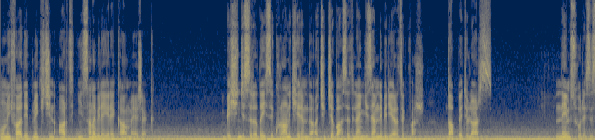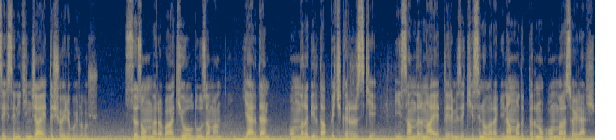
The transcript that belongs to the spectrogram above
onu ifade etmek için artık insana bile gerek kalmayacak. Beşinci sırada ise Kur'an-ı Kerim'de açıkça bahsedilen gizemli bir yaratık var. Dabbetül Arz. Nem suresi 82. ayette şöyle buyrulur. Söz onlara vaki olduğu zaman yerden onlara bir dabbe çıkarırız ki insanların ayetlerimize kesin olarak inanmadıklarını onlara söyler.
